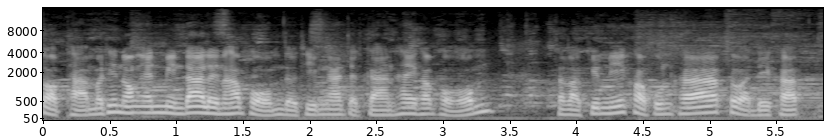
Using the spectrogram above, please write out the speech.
สอบถามมาที่น้องแอดมินได้เลยนะครับผมเดี๋ยวทีมงานจัดการให้ครับผมสำหรับคลิปนี้ขอบคุณครับ สวัสดีครับ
